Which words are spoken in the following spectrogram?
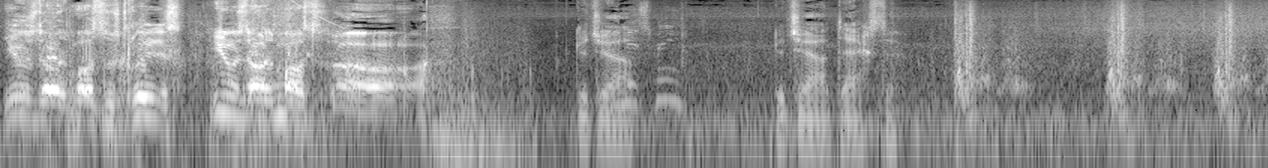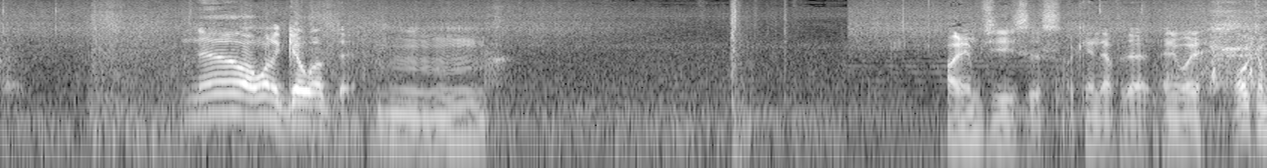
Use those muscles, Cletus. Use those muscles. Oh. Good job. Good job, Daxter. No, I want to go up there. Hmm. I am Jesus. Okay, enough of that. Anyway, welcome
